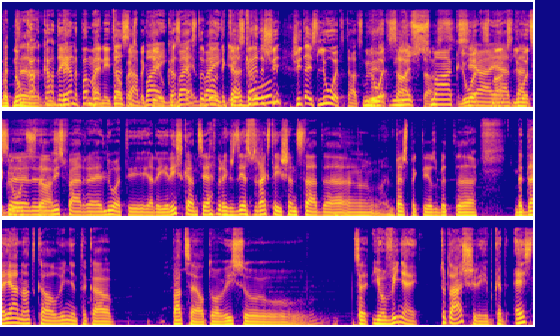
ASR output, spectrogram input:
bet, nu, kā, kāda Jāna pamainīja tā perspektīvu? Baigi, kas, kas tur notika? Jo skaidrs, ši, šitais ļoti tāds nu, ļoti nu, smags, ļoti jā, jā, smags, ļoti grūts. Stāsts. Vispār ļoti arī riskants, jā, priekš dziesmas rakstīšanas tāda perspektīvas, bet, bet Dajana atkal viņa tā kā pacēla to visu, jo viņai tur tā atšķirība, ka es,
